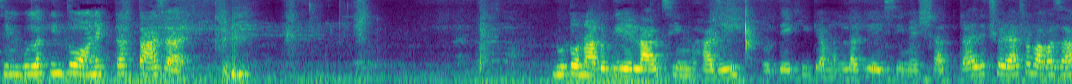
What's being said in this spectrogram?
সিমগুলো কিন্তু অনেকটা তাজা। নতুন আলু দিয়ে লাল সিম ভাজি। তো দেখি কেমন লাগে এই সিমের স্বাদটা। এদিক সরে আসো, বাবা যা।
